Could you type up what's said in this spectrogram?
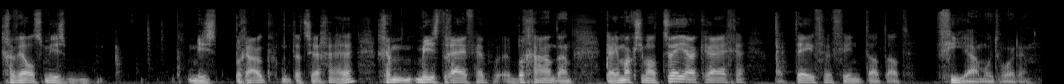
geweldsmisbruik, moet ik dat zeggen, hè, misdrijf hebt begaan... dan kan je maximaal twee jaar krijgen. Maar Teven vindt dat dat vier jaar moet worden.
